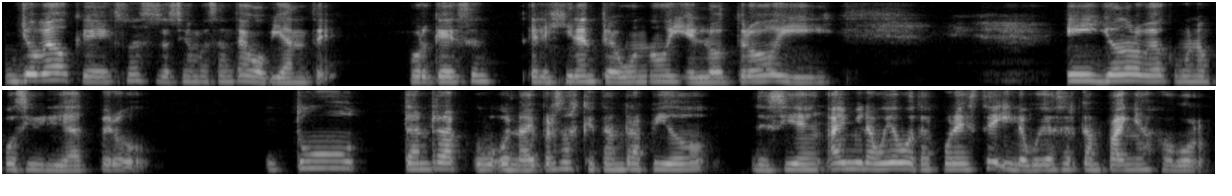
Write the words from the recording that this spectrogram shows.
yo veo que es una situación bastante agobiante, porque es elegir entre uno y el otro y, y yo no lo veo como una posibilidad, pero tú tan rápido, bueno, hay personas que tan rápido deciden, ay, mira, voy a votar por este y le voy a hacer campaña a favor.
